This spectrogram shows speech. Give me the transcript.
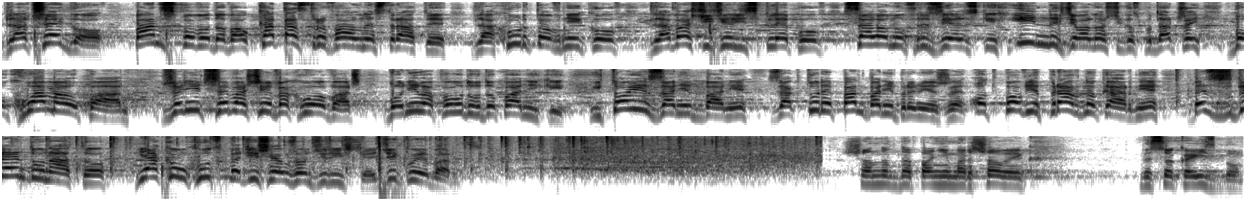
Dlaczego Pan spowodował katastrofalne straty dla hurtowników, dla właścicieli sklepów, salonów fryzjerskich i innych działalności gospodarczej, bo kłamał Pan, że nie trzeba się ewakuować, bo nie ma powodów do paniki. I to jest zaniedbanie, za które Pan, Panie Premierze, odpowie prawnokarnie, bez względu na to, jaką chucpę dzisiaj urządziliście. Dziękuję bardzo. Szanowna Pani Marszałek, Wysoka Izbo.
